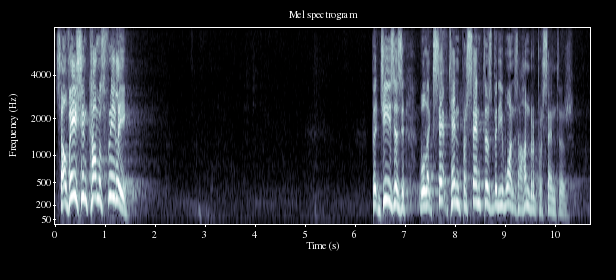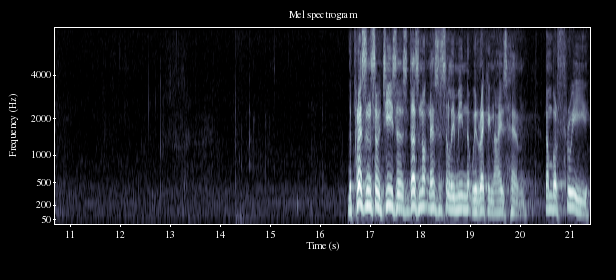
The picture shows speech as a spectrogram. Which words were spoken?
Salvation comes freely. But Jesus will accept 10 percenters, but he wants 100 percenters. The presence of Jesus does not necessarily mean that we recognize him. Number three,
